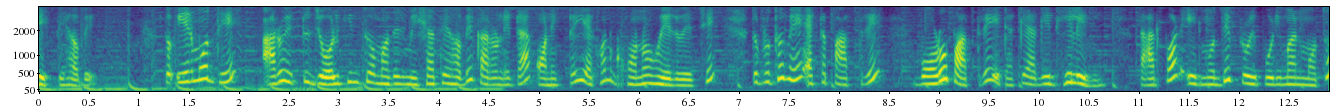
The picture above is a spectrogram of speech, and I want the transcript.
দেখতে হবে। তো এর মধ্যে আরও একটু জল কিন্তু আমাদের মেশাতে হবে, কারণ এটা অনেকটাই এখন ঘন হয়ে রয়েছে। তো প্রথমে একটা পাত্রে, বড় পাত্রে এটাকে আগে ঢেলে নিই। তারপর এর মধ্যে পরিমাণ মতো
